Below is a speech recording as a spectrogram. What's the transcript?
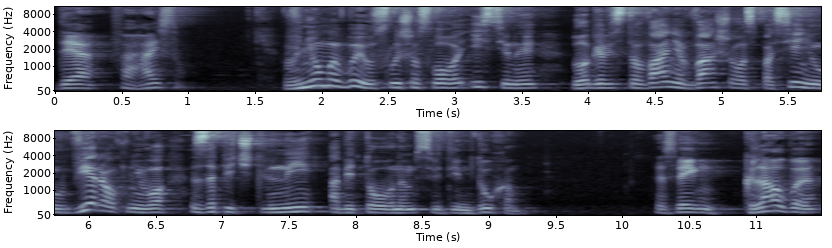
der Verheißung. В нем и вы, услышав слово истины, благовествование вашего спасения, уверовав в него, запечатлены обетованным Святым Духом. Deswegen glaube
